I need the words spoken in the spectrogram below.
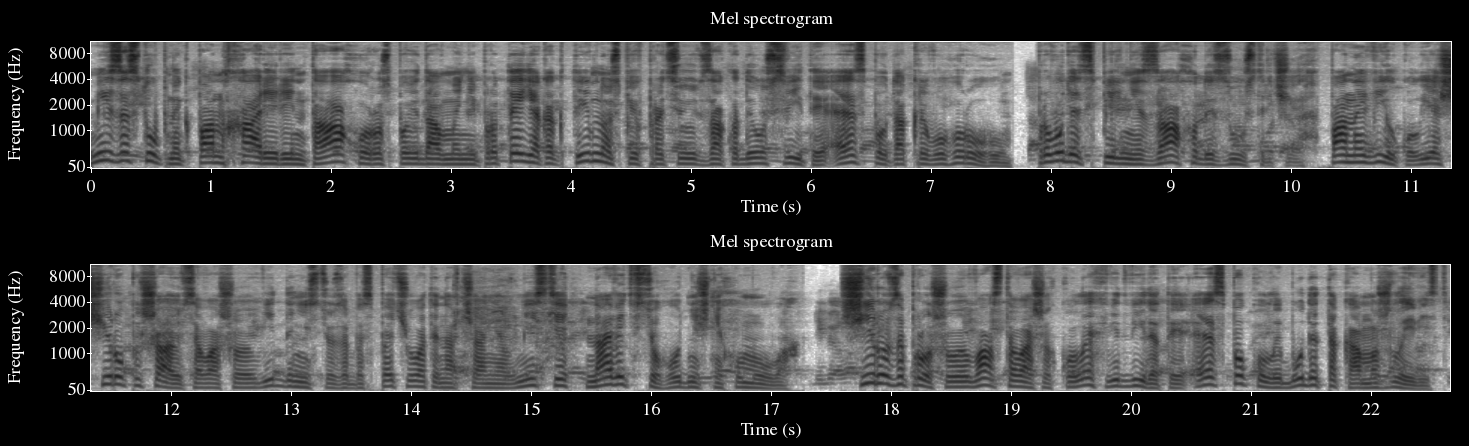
Мій заступник пан Харі Рінтаахо розповідав мені про те, як активно співпрацюють заклади освіти ЕСПО та Кривого Рогу. Проводять спільні заходи, зустрічі. Пане Вілкул, я щиро пишаюся вашою відданістю забезпечувати навчання в місті навіть в сьогоднішніх умовах. Щиро запрошую вас та ваших колег відвідати ЕСПО, коли буде така можливість.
